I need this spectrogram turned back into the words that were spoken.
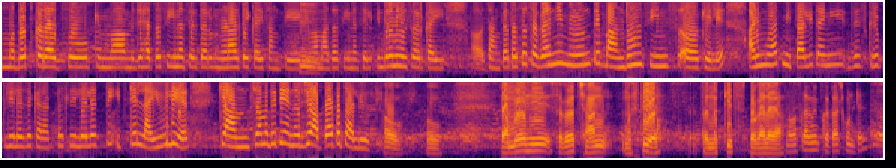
मदत करायचो किंवा म्हणजे ह्याचा सीन असेल तर मृणाल ते काही सांगते किंवा माझा सीन असेल इंद्रनील सर काही सांगतात. असं सगळ्यांनी मिळून ते बांधून सीन्स केले. आणि मुळात मिताली त्यांनी जे स्क्रिप्ट लिहिले जे कॅरेक्टर्स लिहिलेले आहेत ते इतके लाईव्हली आहेत की आमच्यामध्ये ती एनर्जी आपोआपच आली होती. हो हो. त्यामुळे हे सगळं छान मस्ती आहे. तर नक्कीच बघायला या. नमस्कार मी प्रकाश कुंटे हा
